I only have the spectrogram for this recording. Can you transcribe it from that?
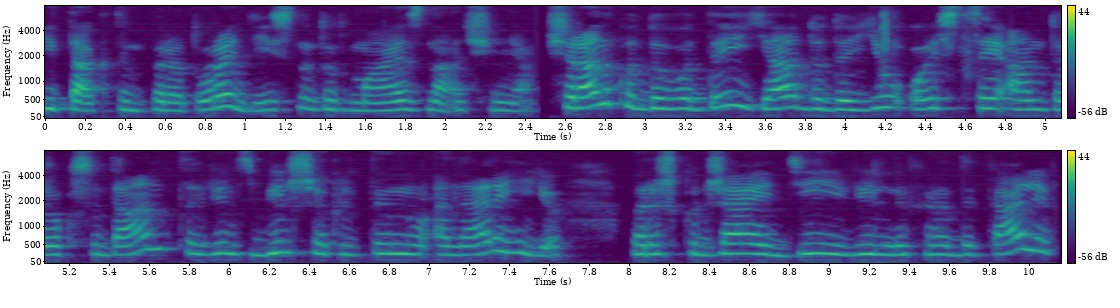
І так, температура дійсно тут має значення. Щоранку до води я додаю ось цей антиоксидант. Він збільшує клітинну енергію, перешкоджає дії вільних радикалів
